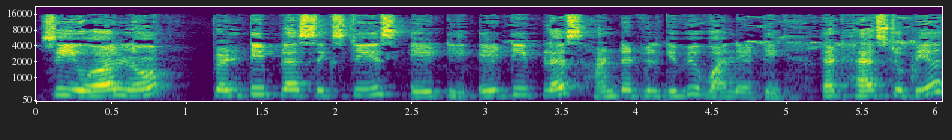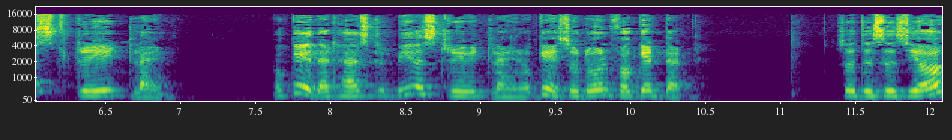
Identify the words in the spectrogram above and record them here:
See you all know 20 plus 60 is 80. 80 plus 100 will give you 180. That has to be a straight line. Okay, that has to be a straight line. Okay, so don't forget that. So this is your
